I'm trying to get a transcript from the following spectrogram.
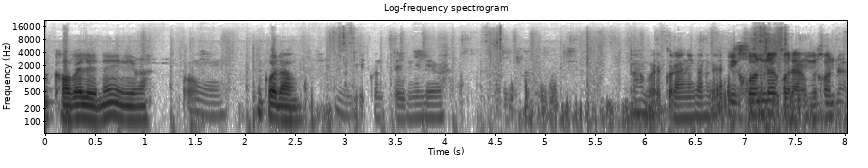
ต้องขอไปเล่นให้นี่วะโอ้โหไม่กดดังดีคนเต็มนี่เลยวะป้าไปกดดังนี้ก่อนก็ได้มีคนเด้อกดดังมีคนเด้อ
